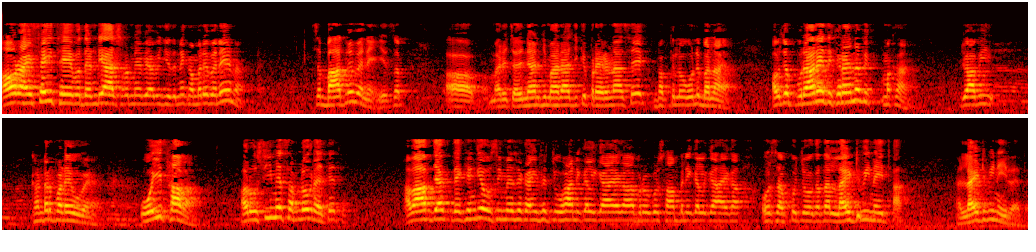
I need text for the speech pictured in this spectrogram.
और ऐसे ही थे, वो दंडी आश्रम में भी अभी जितने कमरे बने हैं ना, सब बाद में बने। ये सब हमारे चैतन्यान जी महाराज जी की प्रेरणा से भक्त लोगों ने बनाया। और जो पुराने दिख रहे हैं ना मकान, जो अभी खंडर पड़े हुए हैं, वही था वहाँ। और उसी में सब लोग रहते थे। अब आप जब देखेंगे उसी में से कहीं से चूहा निकल के आएगा फिर को सांप निकल के आएगा और सब कुछ होगा था लाइट भी नहीं था लाइट भी नहीं रहते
